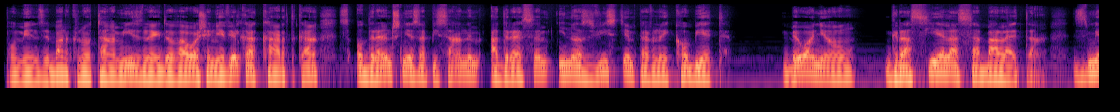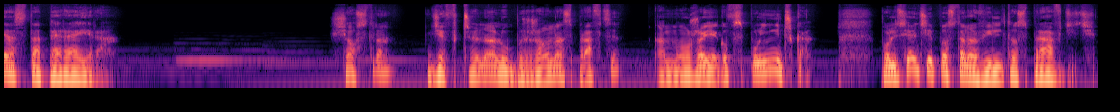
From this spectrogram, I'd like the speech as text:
Pomiędzy banknotami znajdowała się niewielka kartka z odręcznie zapisanym adresem i nazwiskiem pewnej kobiety. Była nią Graciela Sabaleta z miasta Pereira. Siostra, dziewczyna lub żona sprawcy, a może jego wspólniczka. Policjanci postanowili to sprawdzić.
